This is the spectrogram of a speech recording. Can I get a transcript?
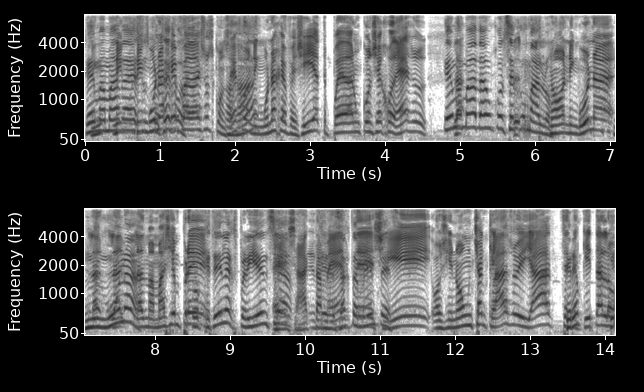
¿Qué mamada nin- esos Ninguna consejos? jefa da esos consejos, Ajá. ninguna jefecilla te puede dar un consejo de esos. ¿Qué La- mamá da un consejo malo? No, ninguna. Ninguna. la- las mamás siempre. Porque tienen la experiencia. Exactamente, Exactamente. sí. O si no, un chanclazo y ya se Querem- te quita lo. que-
